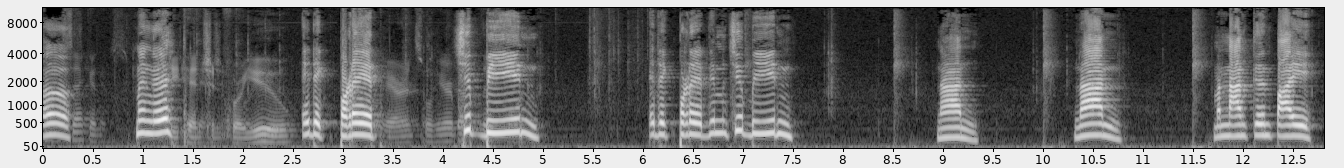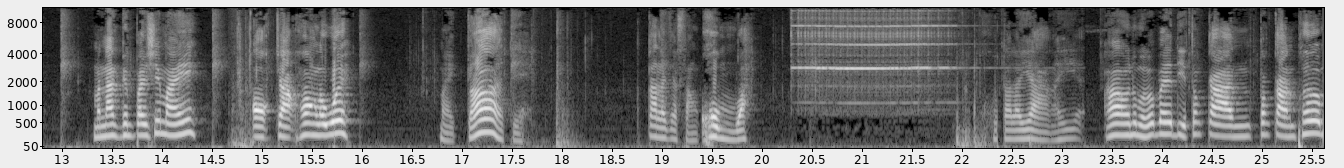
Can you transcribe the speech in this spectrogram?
เออ แม่งเลยไอเด็กเปรตชื่อบีน ไอเด็กเปรตนี่มันชื่อบีน นาน นาน มันนานเกินไป มันนานเกินไปใช่ไหม ออกจากห้องแล้วเว้ยไม่ก็เจ๊ตาอะไรจากสังคมวะโหตาละอย่างไอ้อ้าวดูเหมือนว่าเบดิต้องการต้องการเพิ่ม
